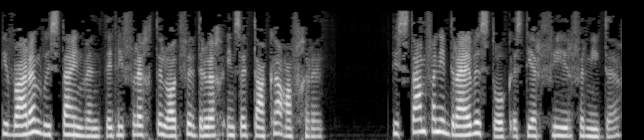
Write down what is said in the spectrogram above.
Die warm woestijnwind het die vruchten laat verdrug en sy takke afgeruk. Die stam van die drijvestok is dier vier vernietig.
